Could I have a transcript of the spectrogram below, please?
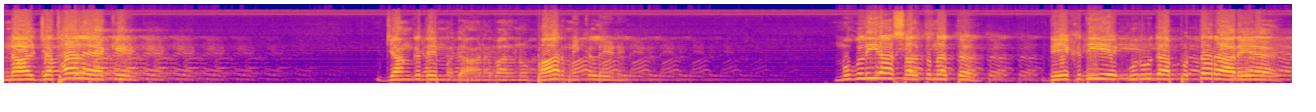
ਨਾਲ ਜਥਾ ਲੈ ਕੇ ਜੰਗ ਦੇ ਮੈਦਾਨ ਵੱਲ ਨੂੰ ਬਾਹਰ ਨਿਕਲੇ। ਨੇ ਮੁਗਲਿਆ ਸਲਤਨਤ ਦੇਖਦੀ ਏ ਗੁਰੂ ਦਾ ਪੁੱਤਰ ਆ ਰਿਹਾ ਹੈ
